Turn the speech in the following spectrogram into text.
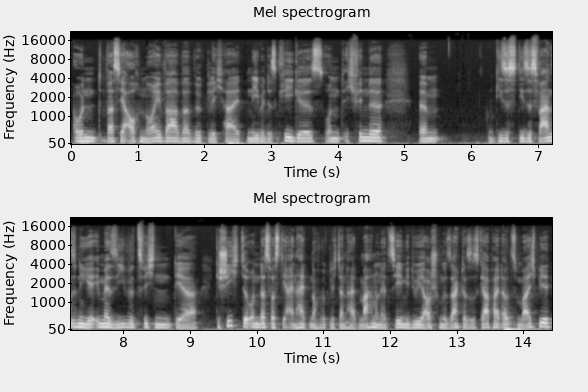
Und was ja auch neu war, war wirklich halt Nebel des Krieges. Und ich finde, ähm, dieses, dieses wahnsinnige Immersive zwischen der Geschichte und das, was die Einheiten auch wirklich dann halt machen und erzählen, wie du ja auch schon gesagt hast. Es gab halt aber zum Beispiel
